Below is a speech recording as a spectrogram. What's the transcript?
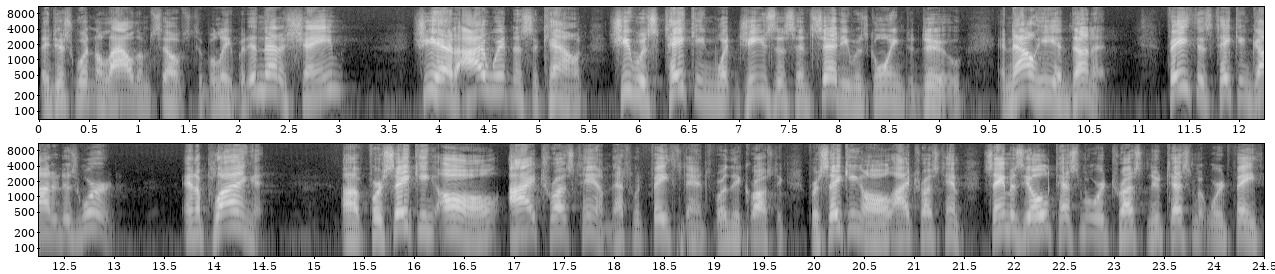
they just wouldn't allow themselves to believe. But isn't that a shame? She had eyewitness account. She was taking what Jesus had said he was going to do, and now he had done it. Faith is taking God at his word and applying it. Uh, forsaking all, I trust him. That's what faith stands for, the acrostic. Forsaking all, I trust him. Same as the Old Testament word trust, New Testament word faith.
